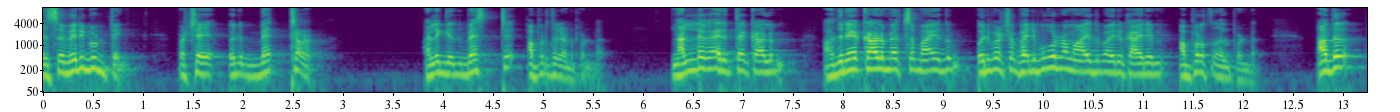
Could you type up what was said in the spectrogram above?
It's a very good thing പക്ഷേ ഒരു ബെറ്റർ അല്ലെങ്കിൽ ബെസ്റ്റ് അപ്പുറത്ത് കിടപ്പുണ്ട്. നല്ല കാര്യത്തെക്കാളും അതിനേക്കാളും മെച്ചമായതും ഒരുപക്ഷെ പരിപൂർണമായതുമായൊരു കാര്യം അപ്പുറത്ത് നിൽപ്പുണ്ട്. അത്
